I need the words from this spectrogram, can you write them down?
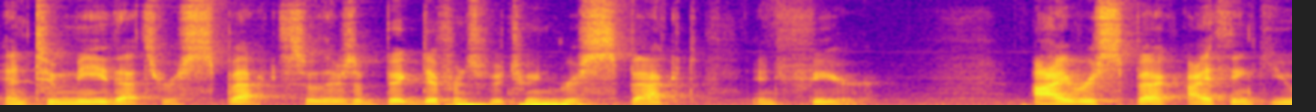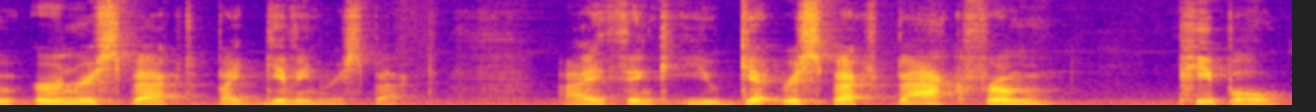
And to me, that's respect. So there's a big difference between respect and fear. I respect, I think you earn respect by giving respect. I think you get respect back from people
